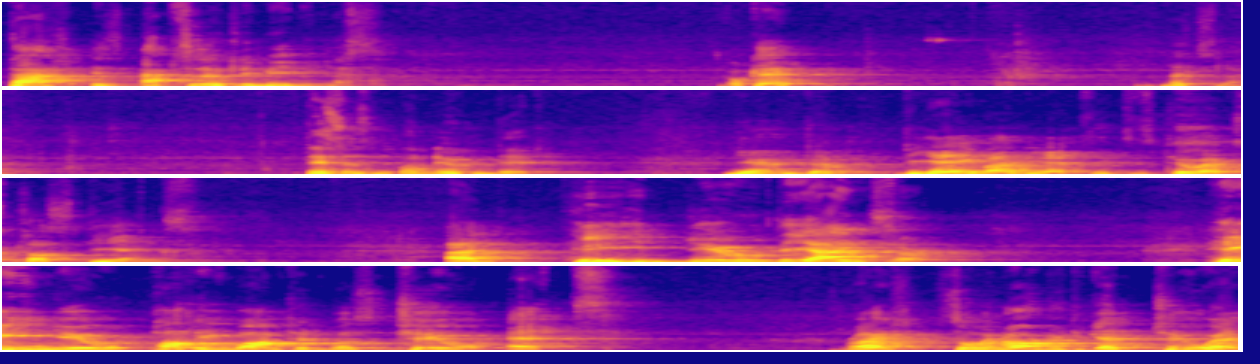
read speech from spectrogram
That is absolutely meaningless. Okay? Next slide. This is what Newton did. Newton took dA by dx equals 2x plus dx. And he knew the answer. He knew what he wanted was 2x. Right? So in order to get 2x,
